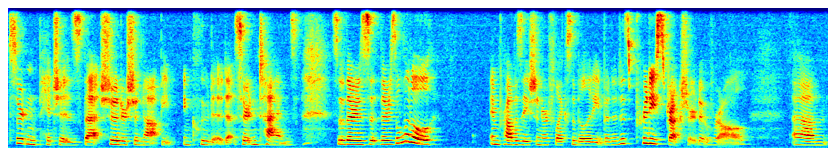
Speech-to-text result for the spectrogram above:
certain pitches that should or should not be included at certain times. So there's there's a little improvisation or flexibility, but it is pretty structured overall. Um,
